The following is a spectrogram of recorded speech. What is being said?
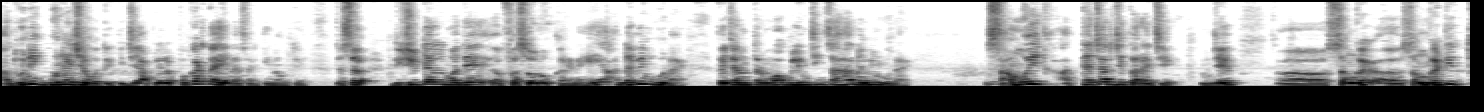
आधुनिक गुन्हे जे होते की जे आपल्याला पकडता येण्यासारखे नव्हते जसं डिजिटलमध्ये फसवणूक करणे हे नवीन गुन्हा आहे त्याच्यानंतर मॉब लिंचिंगचा हा नवीन गुन्हा आहे. सामूहिक अत्याचार जे करायचे म्हणजे संघ संघटित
